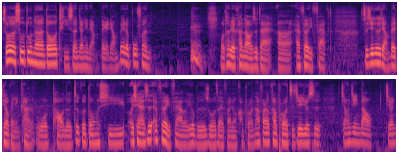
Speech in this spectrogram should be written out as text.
所有的速度呢都提升将近两倍，两倍的部分。我特别看到的是在呃 After Effect，直接就是两倍跳给你看。我跑的这个东西，而且还是 After Effect，又不是说在 Final Cut Pro。那 Final Cut Pro 直接就是将近到将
